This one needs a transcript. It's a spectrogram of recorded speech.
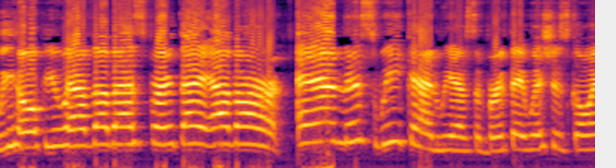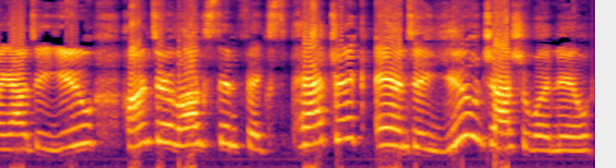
We hope you have the best birthday ever. And this weekend, we have some birthday wishes going out to you, Hunter Logston Fitzpatrick, and to you, Joshua New.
